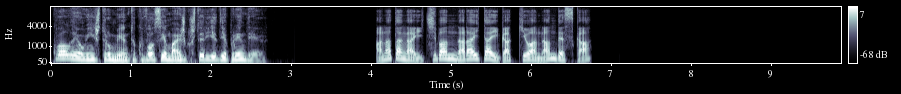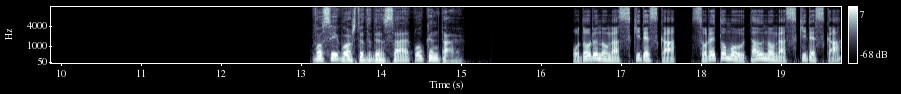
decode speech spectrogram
Qual é o instrumento que você mais gostaria de aprender? あなたが一番習いたい楽器は何ですか Você gosta de dançar ou cantar? 踊るのが好きですかそれとも歌うのが好きですか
